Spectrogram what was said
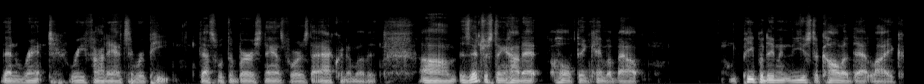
then rent, refinance, and repeat. That's what the BRRRR stands for. Is the acronym of it. Um, it's interesting how that whole thing came about. People didn't used to call it that like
